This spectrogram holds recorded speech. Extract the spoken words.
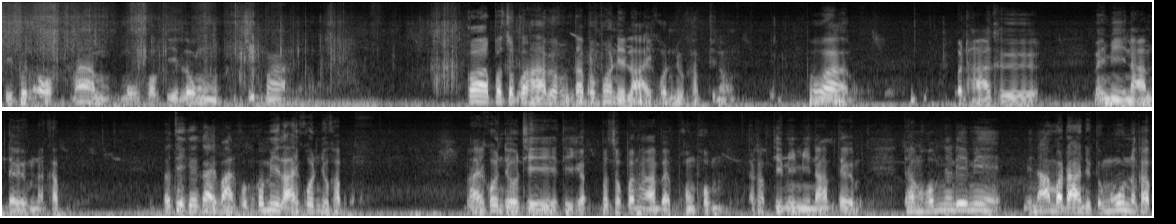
ที่เพิ่นออกมาหมูฟอกที่ลงคลิปมา ก็ประสบปัญหาแบบของตาพ่อนี่หลายคนอยู่ครับพี่น้อง เพราะว่าปัญหาคือไม่มีน้ำเติมนะครับ แล้วที่ใกล้ๆบ้านผมก็มีหลายคนอยู่ครับ หลายคนอยู่ที่ที่ประสบปัญหาแบบของผมนะครับ ที่ไม่มีน้ำเติมแต่ของผมยังได้มีมีน้ำบาดาลอยู่ตรงนู้นนะครับ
